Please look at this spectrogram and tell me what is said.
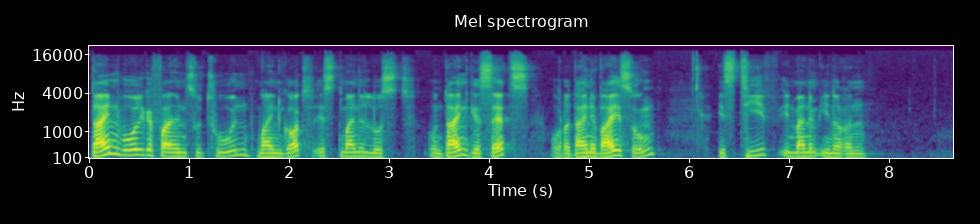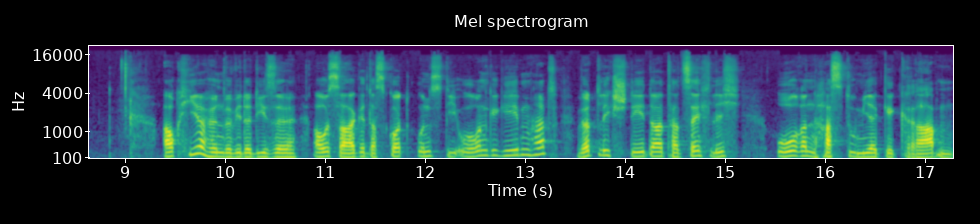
Dein Wohlgefallen zu tun, mein Gott, ist meine Lust, und dein Gesetz oder deine Weisung ist tief in meinem Inneren. Auch hier hören wir wieder diese Aussage, dass Gott uns die Ohren gegeben hat. Wörtlich steht da tatsächlich, Ohren hast du mir gegraben.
